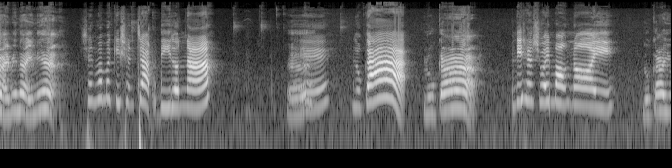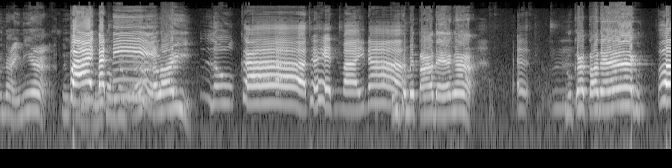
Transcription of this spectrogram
หายไปไหนเนี่ย ฉันว่าเมื่อกี้ฉันจับดีแล้วนะ เอ๊ะเอ๊ะ ลูก้า ลูก้า นี่เธอช่วยมองหน่อย ลูก้าอยู่ไหนเนี่ยบายบันนี่เอ๊ะอะไรลูก้า เธอเห็นไหมนะเฮ้ยทำไมตาแดงอะเออลูก้าตาแดง เว้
